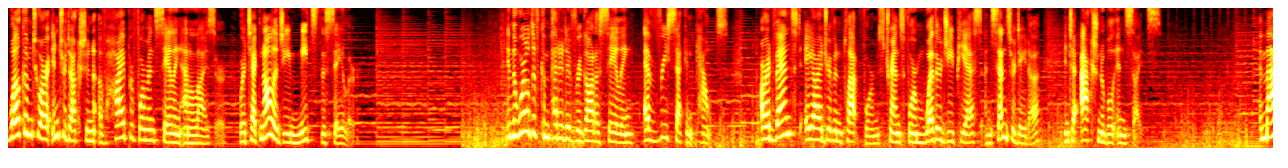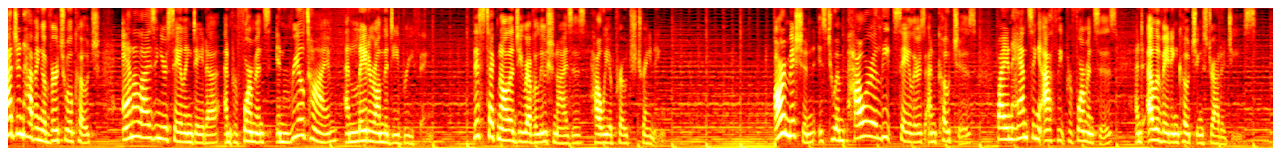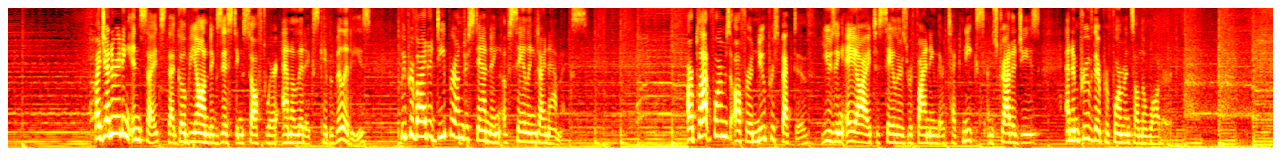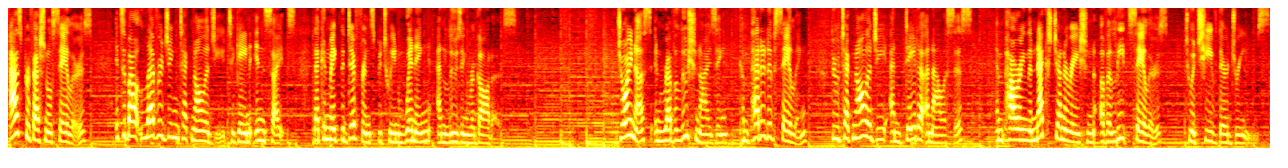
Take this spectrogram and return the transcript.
Welcome to our introduction of High Performance Sailing Analyzer, where technology meets the sailor. In the world of competitive regatta sailing, every second counts. Our advanced AI-driven platforms transform weather GPS and sensor data into actionable insights. Imagine having a virtual coach analyzing your sailing data and performance in real time and later on the debriefing. This technology revolutionizes how we approach training. Our mission is to empower elite sailors and coaches by enhancing athlete performances and elevating coaching strategies. By generating insights that go beyond existing software analytics capabilities, we provide a deeper understanding of sailing dynamics. Our platforms offer a new perspective, using AI to sailors refining their techniques and strategies and improve their performance on the water. As professional sailors, it's about leveraging technology to gain insights that can make the difference between winning and losing regattas. Join us in revolutionizing competitive sailing through technology and data analysis, empowering the next generation of elite sailors to achieve their dreams.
